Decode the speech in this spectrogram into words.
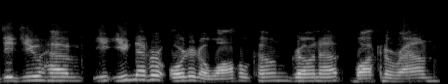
did you have you, you never ordered a waffle cone growing up, walking around?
